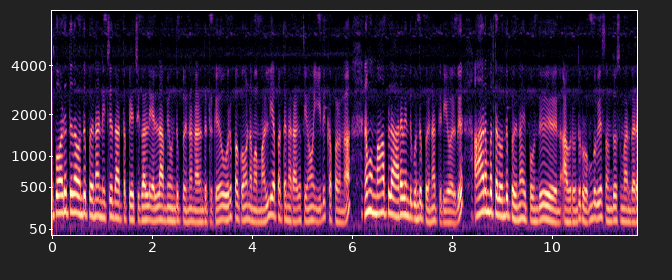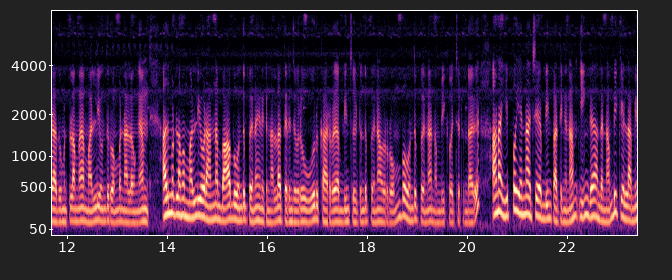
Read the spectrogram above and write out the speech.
இப்போ அடுத்ததாக வந்து பார்த்தீங்கன்னா நிச்சயதார்த்த பேச்சுகள் எல்லாமே வந்து பார்த்தீங்கன்னா நடந்துட்டுருக்கு. ஒரு பக்கம் நம்ம மல்லியை பற்றின ரகசியம் இதுக்கப்புறம் தான் நம்ம மாப்பிள்ளை அரவிந்துக்கு வந்து பார்த்தீங்கன்னா தெரிய வருது. ஆரம்பத்தில் வந்து பார்த்தீங்கன்னா இப்போ வந்து அவர் வந்து ரொம்பவே சந்தோஷமாக இருந்தார். அது மட்டும் இல்லாமல் மல்லி வந்து ரொம்ப நல்லவங்க. அது மட்டும் இல்லாமல் மல்லியோட அண்ணன் பாபு வந்து இப்போ எனக்கு நல்லா தெரிஞ்சவர் ஊருக்காரரு அப்படின்னு சொல்லிட்டு வந்து இப்போ அவர் ரொம்ப வந்து இப்போ நம்பிக்கை வச்சுருந்தாரு. ஆனால் இப்போ என்னாச்சு அப்படின்னு பார்த்தீங்கன்னா இங்கே அந்த நம்பிக்கை எல்லாமே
